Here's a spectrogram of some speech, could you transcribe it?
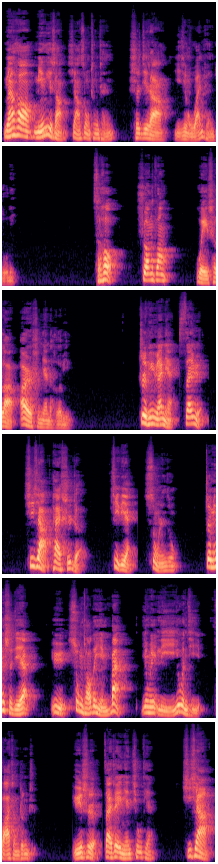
元昊名义上向宋称臣，实际上已经完全独立。此后。双方维持了二十年的和平。治平元年三月，西夏派使者祭奠宋仁宗。这名使节与宋朝的尹办因为礼仪问题发生争执，于是，在这一年秋天，西夏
